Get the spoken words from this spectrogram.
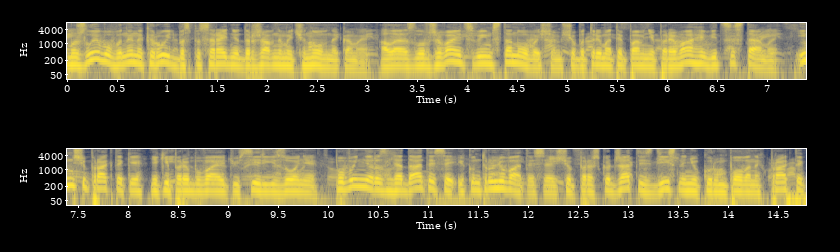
Можливо, вони не керують безпосередньо державними чиновниками, але зловживають своїм становищем, щоб отримати певні переваги від системи. Інші практики, які перебувають у сірій зоні, повинні розглядатися і контролюватися, щоб перешкоджати здійсненню корумпованих практик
